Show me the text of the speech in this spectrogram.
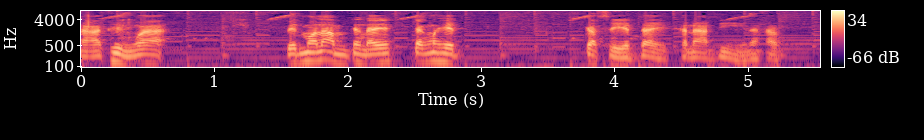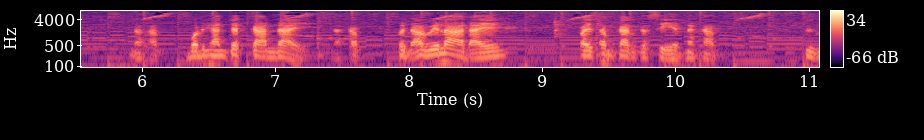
นาถึงว่าเป็นมอลำจังไดจังมาเฮ็ด เกษตรได้ขนาดนี้นะครับนะครับ บริหารจัดการได้นะครับเพิ่นเอาเวลาใดไปทำการเกษตรนะครับ ถึง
